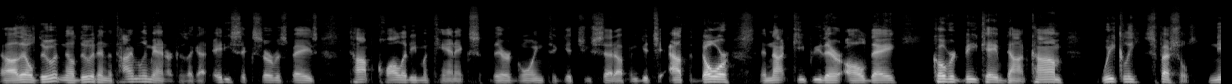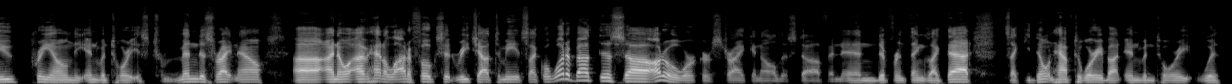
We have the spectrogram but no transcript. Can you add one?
uh, they'll do it and they'll do it in a timely manner because I got 86 service bays, top quality mechanics. They're going to get you set up and get you out the door and not keep you there all day. CovertBeeCave.com weekly specials, new pre-owned. The inventory is tremendous right now. Uh, I know I've had a lot of folks that reach out to me. It's like, well, what about this uh, auto worker strike and all this stuff and and different things like that? It's like you don't have to worry about inventory with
